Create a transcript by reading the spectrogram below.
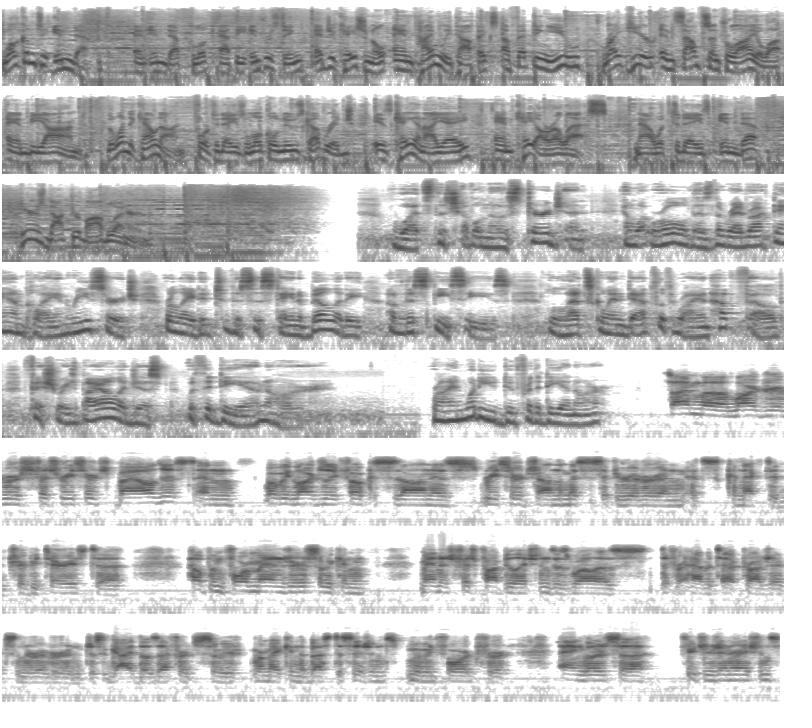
Welcome to In Depth, an in depth look at the interesting, educational, and timely topics affecting you right here in South Central Iowa and beyond. The one to count on for today's local news coverage is KNIA and KRLS. Now, with today's In Depth, here's Dr. Bob Leonard. What's the shovel nosed sturgeon? And what role does the Red Rock Dam play in research related to the sustainability of the species? Let's go in depth with Ryan Hupfeld, fisheries biologist with the DNR. Ryan, what do you do for the DNR? So I'm the Large Rivers Fish Research Biologist, and what we largely focus on is research on the Mississippi River and its connected tributaries to help inform managers so we can manage fish populations as well as different habitat projects in the river and just guide those efforts so we're making the best decisions moving forward for anglers, uh, future generations.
